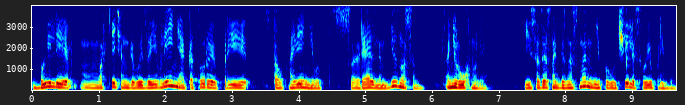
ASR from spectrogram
Были маркетинговые заявления, которые при столкновении вот с реальным бизнесом, они рухнули. И, соответственно, бизнесмены не получили свою прибыль.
